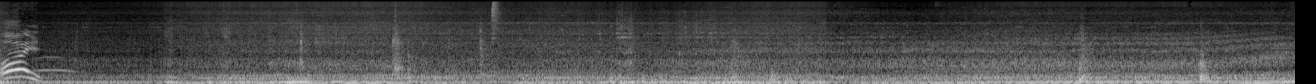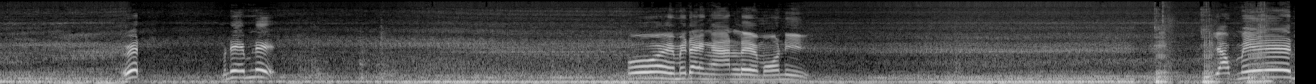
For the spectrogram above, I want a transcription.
โอ้ย เอ็ด มันเดมนเด้โอ้ย ไม่ได้งานเลยหมอนี่ยับเมน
